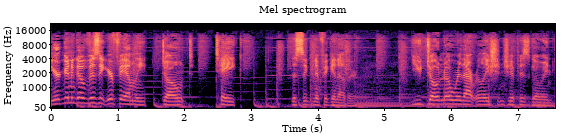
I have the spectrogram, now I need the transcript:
you're gonna go visit your family don't take the significant other you don't know where that relationship is going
